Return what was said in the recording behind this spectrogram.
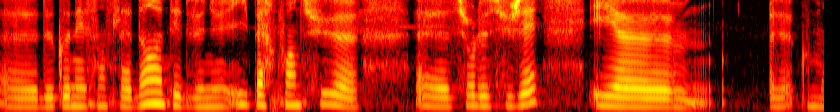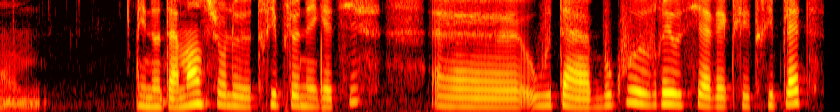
de connaissances là-dedans. Tu es devenu hyper pointu euh, sur le sujet. Et comment et notamment sur le triple négatif, euh, où tu as beaucoup œuvré aussi avec les triplettes.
